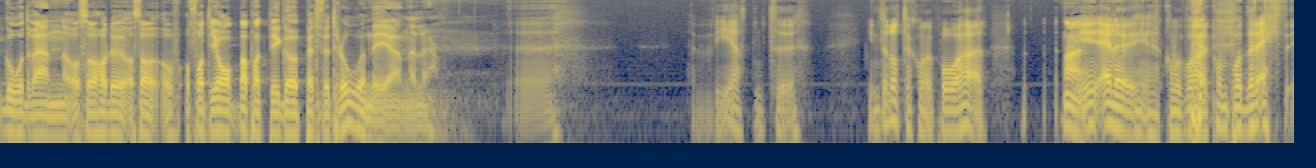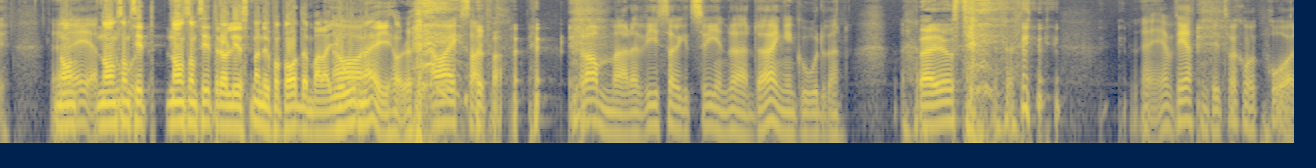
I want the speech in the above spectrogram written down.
god vän och så har du och så, och, och fått jobba på att bygga upp ett förtroende igen eller? jag vet inte. Inte något jag kommer på här. Nej. Eller kommer på här, kommer på direkt. Någon, Nej, någon, som sitter, någon som sitter och lyssnar nu på podden bara, jo Ja. nej har du. Ja, exakt. Fram med det, visa vilket svin du är. Du är ingen god vän. Nej just det. Nej, jag vet inte, inte vad jag kommer på.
